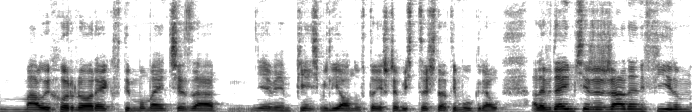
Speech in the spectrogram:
mały horrorek w tym momencie za, nie wiem, 5 milionów, to jeszcze byś coś na tym ugrał. Ale wydaje mi się, że żaden film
